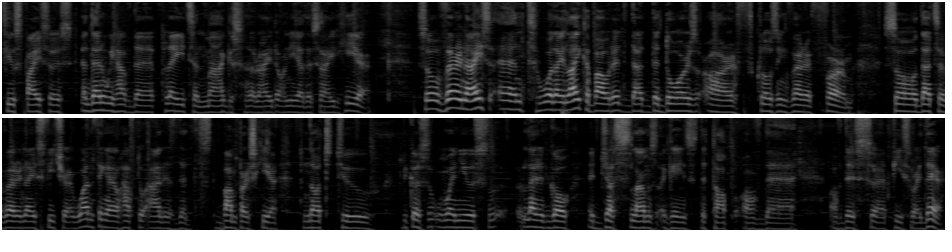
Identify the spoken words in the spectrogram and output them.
few spices and then we have the plates and mugs right on the other side here. So very nice and what I like about it that the doors are closing very firm. So that's a very nice feature. One thing I'll have to add is the bumpers here not to because when you let it go it just slams against the top of the of this uh, piece right there.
